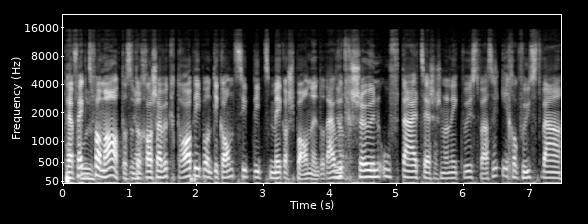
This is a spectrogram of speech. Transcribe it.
perfektes Cool. Format. Also Ja. da kannst du auch wirklich dranbleiben und die ganze Zeit bleibt es mega spannend. Und auch wirklich schön aufteilt. Zuerst hast du noch nicht gewusst, wer es ist. Ich habe gewusst, wer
